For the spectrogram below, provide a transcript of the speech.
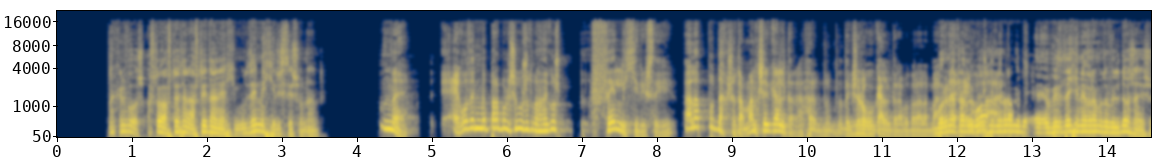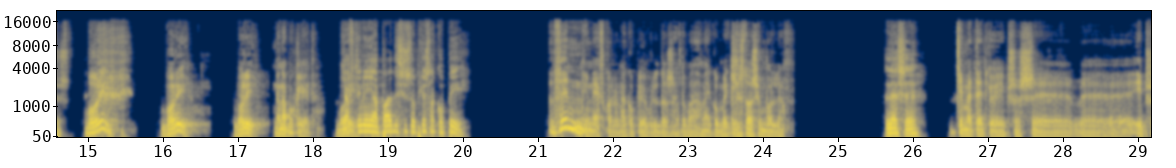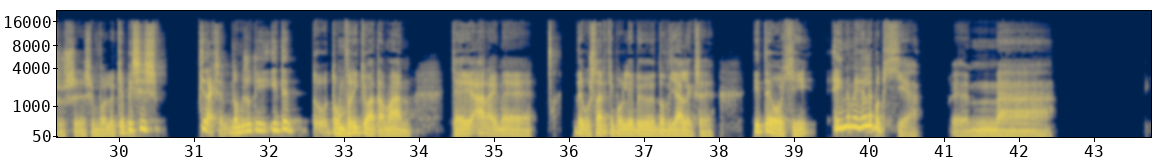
Ακριβώς. Αυτό, αυτό, ήταν, αυτό ήταν η αρχή μου. Δεν είναι χειριστής ο Ναν. Ναι. Εγώ δεν είμαι πάρα πολύ σίγουρος ότι ο Παναθηναϊκός θέλει χειριστή, αλλά εντάξει, ο Ταμάν ξέρει καλύτερα. Δεν ξέρω εγώ καλύτερα από τον Αταμάν. Μπορεί να τα εγώ... επειδή έχει νεύρα με τον Βιλντόσα, ίσως. Μπορεί. Μπορεί. Μπορεί. Δεν αποκλείεται. Μπορεί. Και αυτή είναι η απάντηση στο ποιος θα κοπεί. Δεν είναι εύκολο να κοπεί ο Βιλντόσα από τον Παναθηναϊκό με κλειστό συμβόλαιο. Λες, ε. Και με τέτοιο ύψος ε, ε, ύψους ε, συμβόλαιο. Και επίσης, κοιτάξτε, νομίζω ότι είτε τον βρήκε ο Αταμάν και άρα είναι, δεν γουστάρει και πολύ επειδή δεν τον διάλεξε, είτε όχι, είναι μεγάλη αποτυχία ε, να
